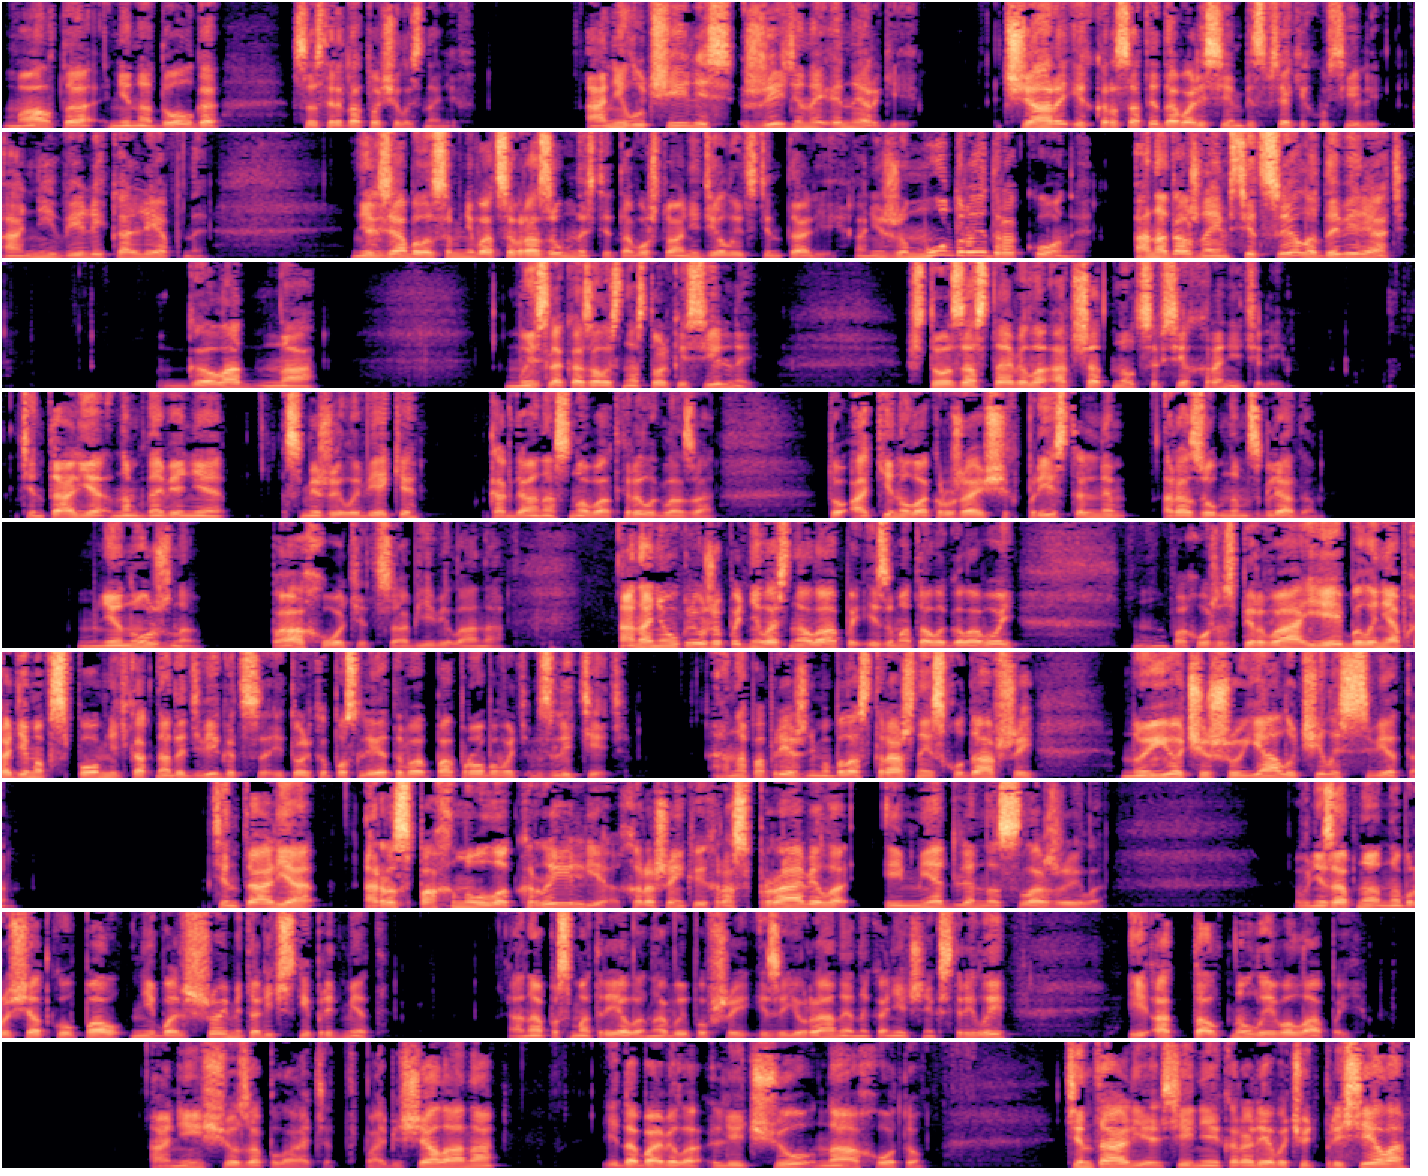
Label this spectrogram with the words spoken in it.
Малта ненадолго сосредоточилась на них. Они лучились жизненной энергией. Чары их красоты давались им без всяких усилий. Они великолепны. Нельзя было сомневаться в разумности того, что они делают с Тентальей. Они же мудрые драконы. Она должна им всецело доверять. Голодна. Мысль оказалась настолько сильной, что заставила отшатнуться всех хранителей. Тенталья на мгновение смежила веки, когда она снова открыла глаза, то окинула окружающих пристальным, разумным взглядом. «Мне нужно поохотиться», — объявила она. Она неуклюже поднялась на лапы и замотала головой. Ну, похоже, сперва ей было необходимо вспомнить, как надо двигаться, и только после этого попробовать взлететь. Она по-прежнему была страшно исхудавшей, но ее чешуя лучилась светом. Тенталья распахнула крылья, хорошенько их расправила и медленно сложила. Внезапно на брусчатку упал небольшой металлический предмет. Она посмотрела на выпавший из ее раны наконечник стрелы и оттолкнула его лапой. «Они еще заплатят», — пообещала она и добавила «лечу на охоту». Тенталья, синяя королева, чуть присела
